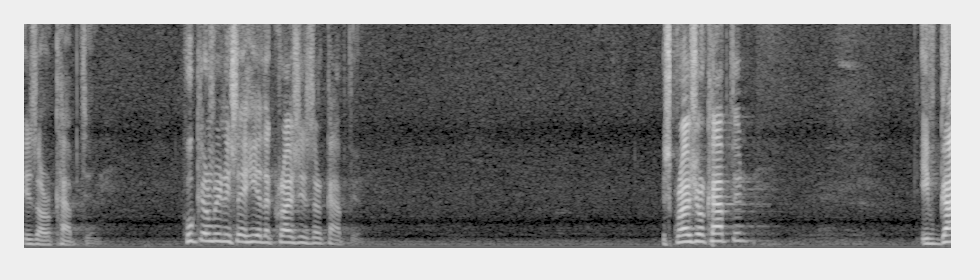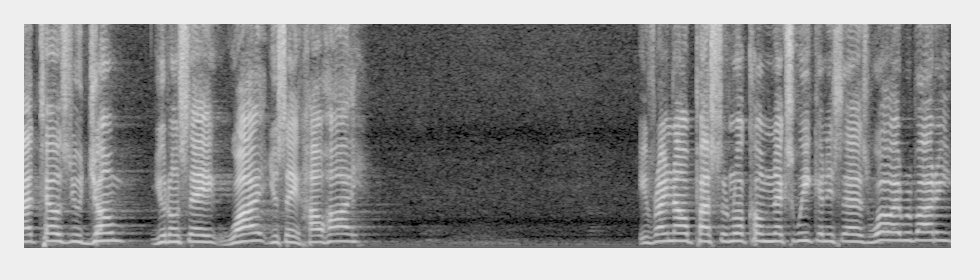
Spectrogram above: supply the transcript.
is our captain. Who can really say here that Christ is our captain? Is Christ your captain? If God tells you jump, you don't say why, you say how high. If right now Pastor Noah comes next week and he says, Well, everybody,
